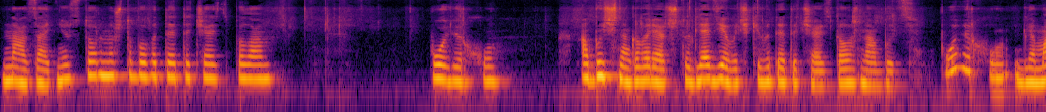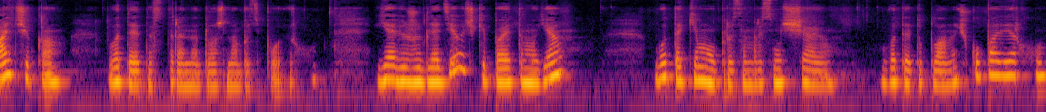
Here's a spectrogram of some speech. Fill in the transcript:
на заднюю сторону, чтобы вот эта часть была поверху. Обычно говорят, что для девочки вот эта часть должна быть поверху, для мальчика вот эта сторона должна быть поверху. Я вяжу для девочки, поэтому я Вот таким образом размещаю вот эту планочку поверху.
